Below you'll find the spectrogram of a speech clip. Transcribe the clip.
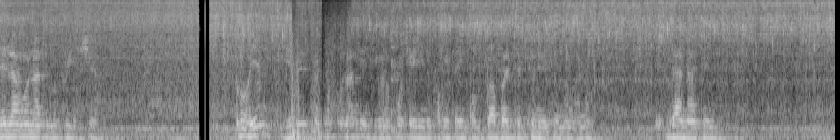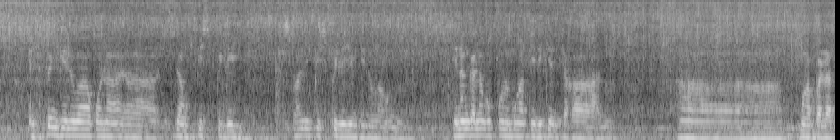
Kailangan natin mag-prito siya. O, ayan. Dinilitag na po natin. Hindi ko na po sa inyo napakita yung pagbabaliktad ko nito ng ano, isda natin. Ito yung ginawa ko na uh, isdang fish fillet. Bali fish fillet yung ginawa ko nun. Tinanggalan ko po ng mga tinikyan tsaka ano, ah, mga balat.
